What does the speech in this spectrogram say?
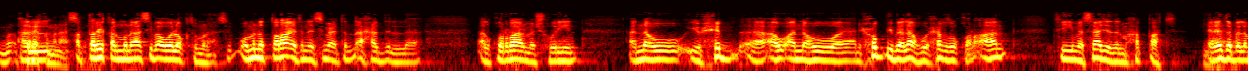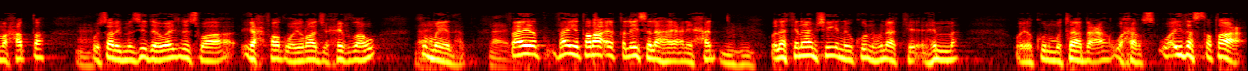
الطريقة المناسبة. الطريقة المناسبة والوقت المناسب ومن الطرائف أني سمعت أن أحد القراء المشهورين أنه يحب أو أنه يعني حبب له حفظ القرآن في مساجد المحطات يعني يذهب إلى محطة نعم. ويصلي في مسجده ويجلس ويحفظ ويراجع حفظه نعم. ثم يذهب نعم. فهي, فهي طرائق ليس لها يعني حد ولكن أهم شيء أنه يكون هناك همة ويكون متابعة وحرص. وإذا استطاع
